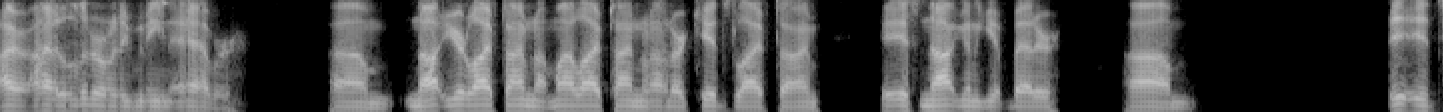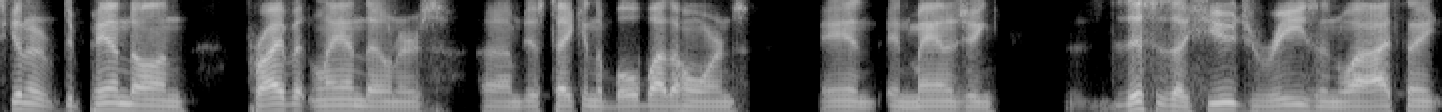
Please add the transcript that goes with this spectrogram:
I I, I literally mean ever. Um, not your lifetime, not my lifetime, not our kids' lifetime. It's not going to get better. Um, it, it's going to depend on private landowners um, just taking the bull by the horns and and managing. This is a huge reason why I think,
